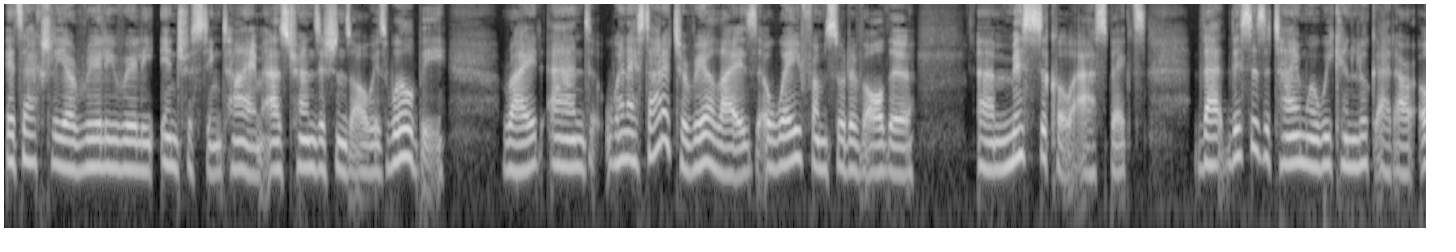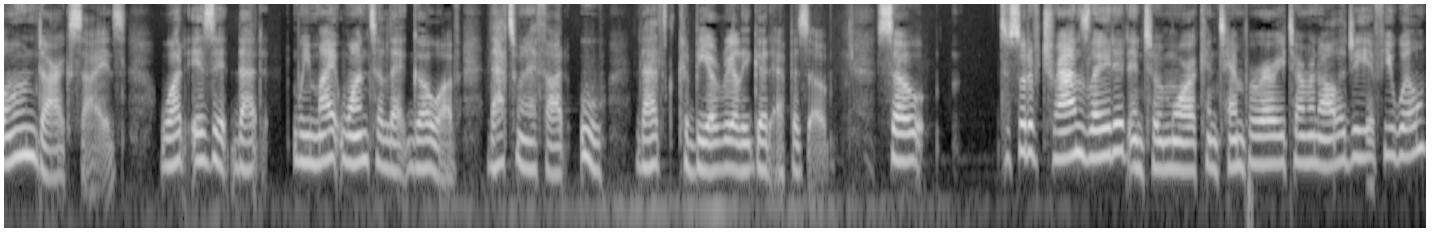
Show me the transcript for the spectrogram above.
it's actually a really, really interesting time, as transitions always will be, right? And when I started to realize, away from sort of all the uh, mystical aspects, that this is a time where we can look at our own dark sides. What is it that we might want to let go of? That's when I thought, ooh, that could be a really good episode. So, to sort of translate it into more contemporary terminology, if you will,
